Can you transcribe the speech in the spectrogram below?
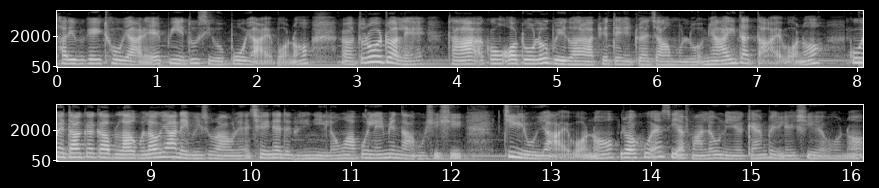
certificate ထုတ်ရတယ်ပြီးရင်သူ့စီကိုပို့ရတယ်ပေါ့နော်အဲ့တော့သူတို့အတွက်လည်းဒါကအကုန် auto လုပ်ပေးသွားတာဖြစ်တဲ့အတွက်ကြောင့်မလို့အများကြီးတက်တာရယ်ပေါ့နော်ကိုယ့်ရဲ့ target ကဘယ်လောက်ဘယ်လောက်ရနေပြီဆိုတာကိုလည်းအချိန်နဲ့တပြေးညီလုံးဝပွင့်လင်းမြင်သာမှုရှိရှိကြည့်လို့ရရယ်ပေါ့နော်ပြီးတော့အခု SCF မှာလုပ်နေတဲ့ campaign လည်းရှိရယ်ပေါ့နော်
